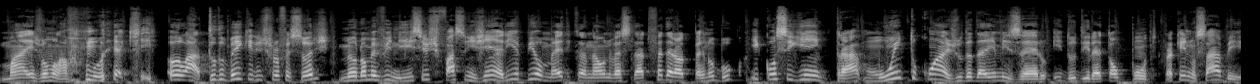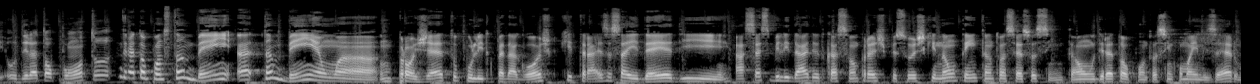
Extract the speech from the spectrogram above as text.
mas vamos lá, vamos ler aqui. Olá, tudo bem, queridos professores? Meu nome é Vinícius, faço engenharia biomédica na Universidade Federal de Pernambuco e consegui entrar muito com a ajuda da M0 e do Direto ao Ponto. Pra quem não sabe, o Direto ao Ponto. Direto ao Ponto também é, também é uma, um projeto político-pedagógico que traz essa ideia de acessibilidade à educação para as pessoas que não têm tanto acesso assim. Então, o Direto ao Ponto, assim como a M0,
